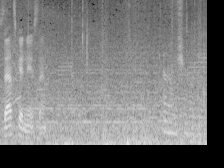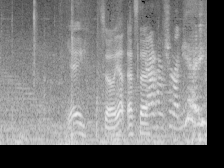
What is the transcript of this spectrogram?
So that's good news then. And I don't have a shirt on. Yay. So, yep, that's the Yeah, I don't have a shirt on. Yay!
